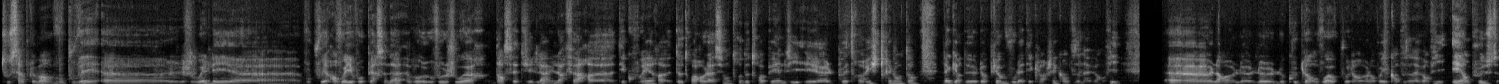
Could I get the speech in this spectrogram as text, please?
Tout simplement, vous pouvez euh, jouer les, euh, vous pouvez envoyer vos personnages, vos, joueurs dans cette ville-là et leur faire euh, découvrir deux trois relations entre deux trois PNJ et elle peut être riche très longtemps. La guerre de l'opium, vous la déclenchez quand vous en avez envie. Le, le, le, coup de l'envoi, vous pouvez l'envoyer quand vous en avez envie. Et en plus,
